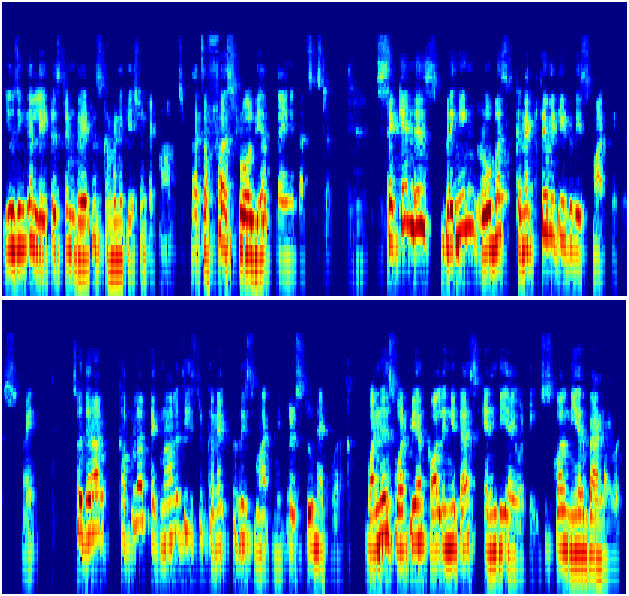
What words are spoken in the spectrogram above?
using the latest and greatest communication technology. That's the first role we are playing in that system. Second is bringing robust connectivity to these smart meters, right? So there are a couple of technologies to connect to these smart meters to network. One is what we are calling it as NB-IoT, which is called narrowband IoT.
